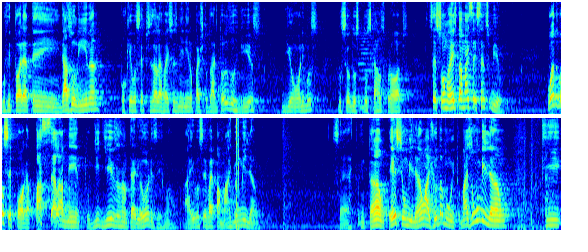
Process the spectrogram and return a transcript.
O Vitória tem gasolina, porque você precisa levar esses meninos para estudar todos os dias, de ônibus, do seu, dos, dos carros próprios. Você soma isso, dá mais 600 mil. Quando você paga parcelamento de dívidas anteriores, irmão, aí você vai para mais de um milhão. Certo? Então, esse um milhão ajuda muito, mas um milhão que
